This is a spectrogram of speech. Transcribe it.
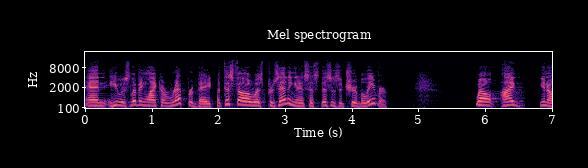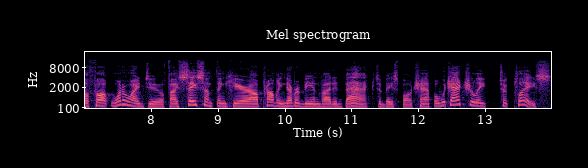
and he was living like a reprobate, but this fellow was presenting it as this, this is a true believer. Well, I, you know, thought, what do I do? If I say something here, I'll probably never be invited back to Baseball Chapel, which actually took place.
